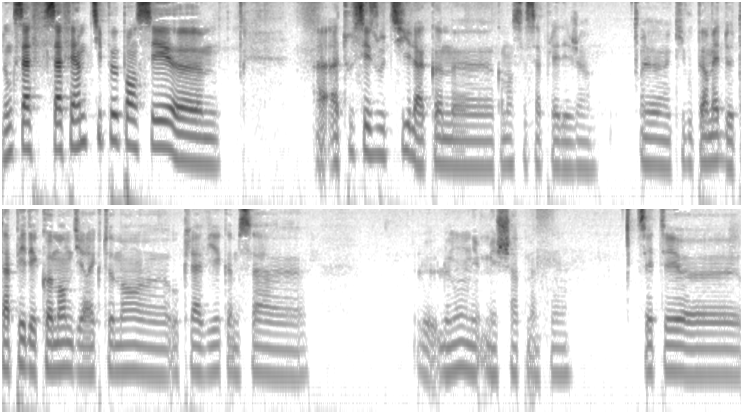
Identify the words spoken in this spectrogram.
Donc ça, ça fait un petit peu penser euh, à, à tous ces outils là, comme euh, comment ça s'appelait déjà, qui vous permettent de taper des commandes directement euh, au clavier comme ça. euh, le, le nom m'échappe maintenant. C'était euh,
